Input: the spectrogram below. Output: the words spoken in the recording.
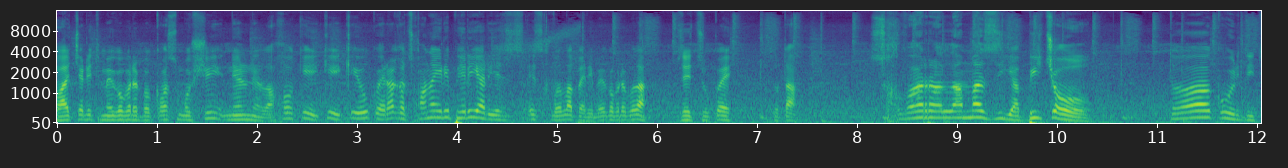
ვაჭრით მეგობრებო კოსმოსში ნელ-ნელა. ხო კი კი კი უკვე რაღაც ხვანაირი ფერი არის ეს ეს ყველაფერი მეგობრებო და ზეც უკვე ცოტა სხვა რა ლამაზია ბიჭო! დააკვირდით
